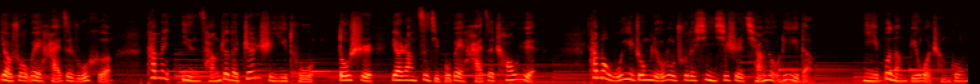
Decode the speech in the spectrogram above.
要说为孩子如何，他们隐藏着的真实意图都是要让自己不被孩子超越。他们无意中流露出的信息是强有力的：你不能比我成功，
